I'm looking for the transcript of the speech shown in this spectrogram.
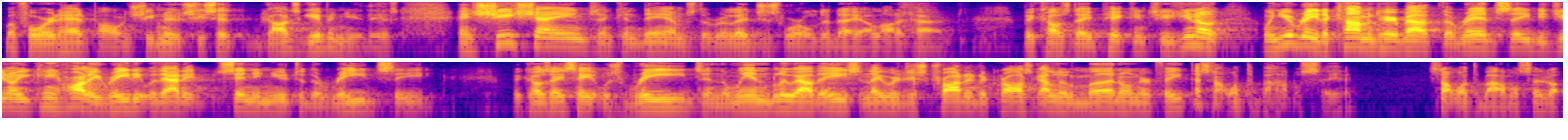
before it had fallen. She knew, she said, God's given you this. And she shames and condemns the religious world today a lot of times because they pick and choose. You know, when you read a commentary about the Red Sea, did you know you can't hardly read it without it sending you to the Reed Sea? Because they say it was reeds and the wind blew out of the east and they were just trotted across, got a little mud on their feet. That's not what the Bible said. It's not what the Bible said at all.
